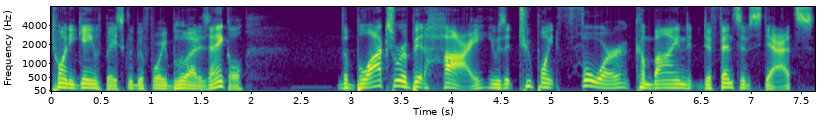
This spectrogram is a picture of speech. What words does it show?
20 games basically before he blew out his ankle, the blocks were a bit high. He was at 2.4 combined defensive stats,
